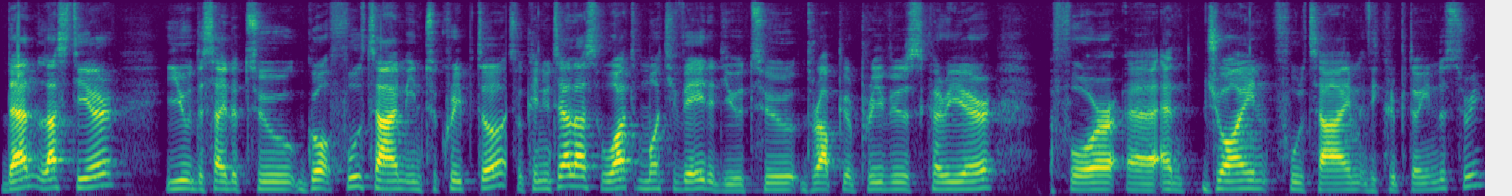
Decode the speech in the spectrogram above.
Then last year, you decided to go full time into crypto. So can you tell us what motivated you to drop your previous career for uh, and join full time the crypto industry?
